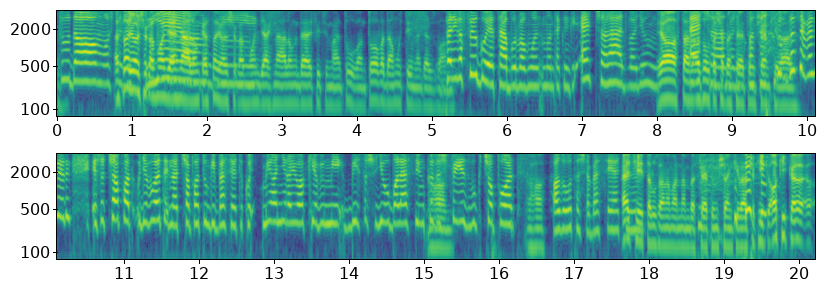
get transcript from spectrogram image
Tudom, most Ezt ez nagyon sokat mondják hülye nálunk, ezt nagyon sokat mondják nálunk, de egy picit már túl van tolva, de amúgy tényleg ez van. Pedig a főgólyatáborban mond- mondták neki, egy család vagyunk. Ja, aztán egy azóta se család beszéltünk. Aztán azóta se beszéltünk. És a csapat, ugye volt egy nagy csapatunk, így beszéltük, hogy mi annyira jól kijövünk, mi biztos, hogy jóba leszünk, közös Aha. Facebook csoport. Aha. Azóta se beszéltünk. Egy héttel utána már nem beszéltünk senkivel, csak akik, akikkel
